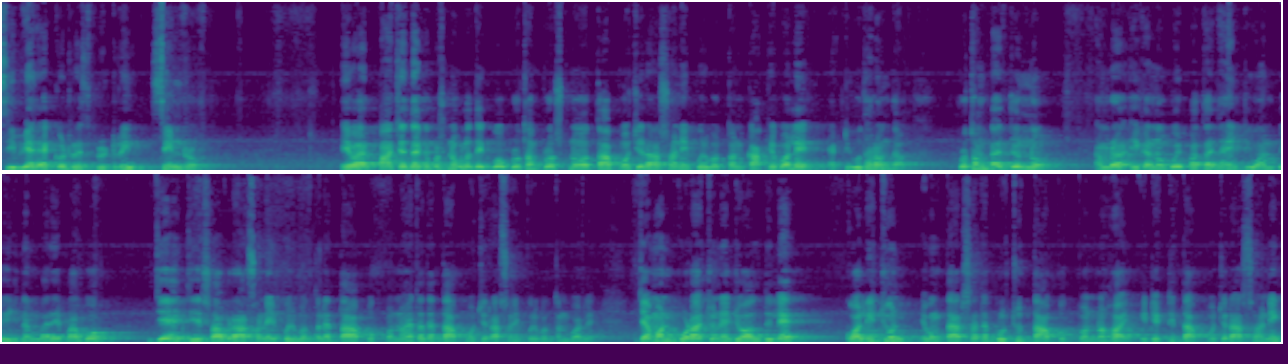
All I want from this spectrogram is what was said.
সিভিয়ার অ্যাকুট রেসপিরেটরি সিন্ড্রোম। এবার পাঁচের দাগের প্রশ্নগুলো দেখব। প্রথম প্রশ্ন, তাপমোচী রাসায়নিক পরিবর্তন কাকে বলে? একটি উদাহরণ দাও। প্রথমটার জন্য আমরা একানব্বই পাতায় নাইনটি ওয়ান পেজ নাম্বারে পাবো যে যেসব রাসায়নিক পরিবর্তনে তাপ উৎপন্ন হয়, তাদের তাপমোচী রাসায়নিক পরিবর্তন বলে। যেমন পোড়াচুনে জল দিলে কলিচুন এবং তার সাথে প্রচুর তাপ উৎপন্ন হয়। এটি একটি তাপমোচী রাসায়নিক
